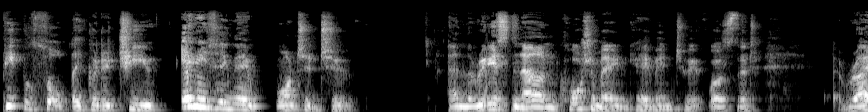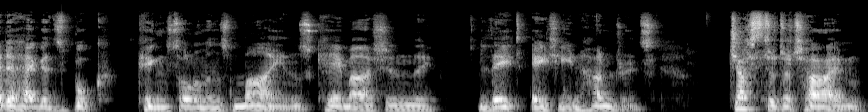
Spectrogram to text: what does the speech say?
people thought they could achieve anything they wanted to and the reason Allan Quatermain came into it was that Rider Haggard's book, King Solomon's Mines, came out in the late 1800s, just at a time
